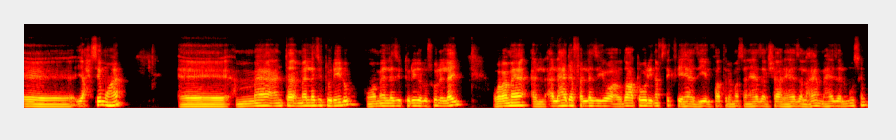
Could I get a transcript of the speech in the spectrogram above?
آه، يحسمها آه، ما أنت ما الذي تريده وما الذي تريد الوصول إليه. وما ال- الهدف الذي وضعته لنفسك في هذه الفترة مثلا هذا الشهر هذا العام هذا الموسم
